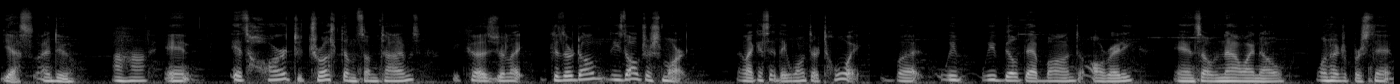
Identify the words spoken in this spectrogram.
Yes, I do. Uh huh. And it's hard to trust them sometimes because you're like, because their dog, these dogs are smart, and like I said, they want their toy. But we we've built that bond already, and so now I know 100%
